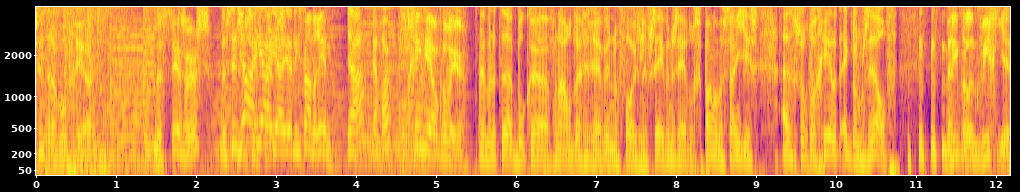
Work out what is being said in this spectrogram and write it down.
Sutra boek, Gerard? De Scissors? De Scissors ja, ja, ja, ja, die staan erin. Ja, echt hoor. Hoe ging die ook alweer? We hebben het eh, boek eh, vanavond weggegeven in de Voice 77 spannende standjes. Uitgezocht door Gerard Ekdom zelf. Diepelend ook- wiegje.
